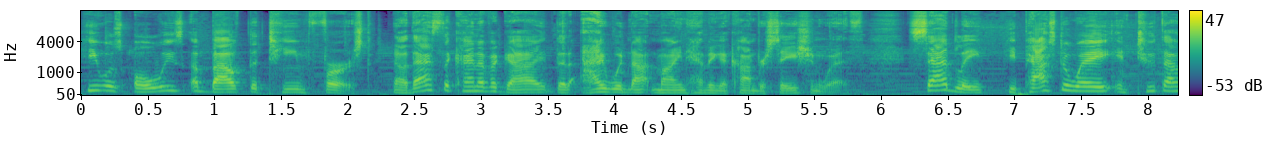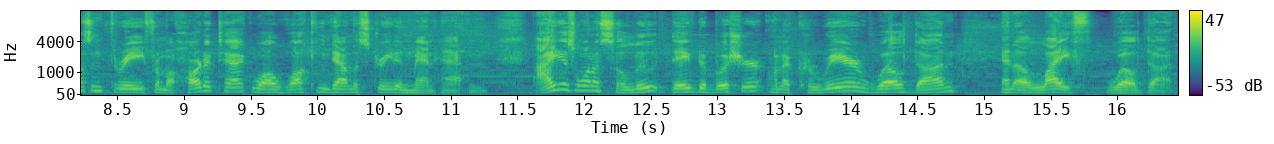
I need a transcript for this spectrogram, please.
He was always about the team first. Now, that's the kind of a guy that I would not mind having a conversation with. Sadly, he passed away in 2003 from a heart attack while walking down the street in Manhattan. I just want to salute Dave DeBusschere on a career well done and a life well done.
